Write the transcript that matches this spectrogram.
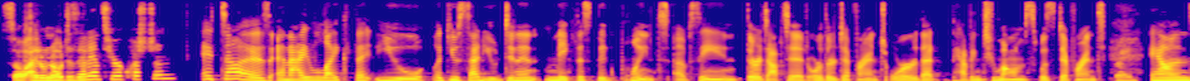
So I don't know. Does that answer your question? It does. And I like that you, like you said, you didn't make this big point of saying they're adopted or they're different or that having two moms was different. Right. And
